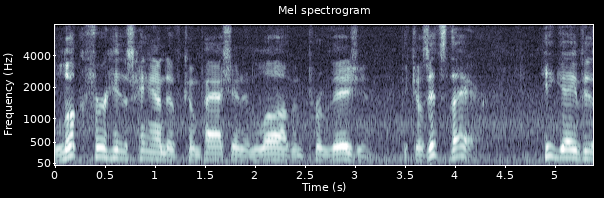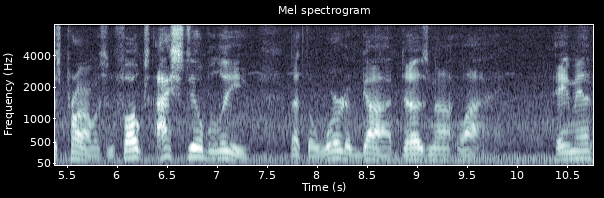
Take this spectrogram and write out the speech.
Look for his hand of compassion and love and provision because it's there. He gave his promise. And folks, I still believe that the Word of God does not lie. Amen.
